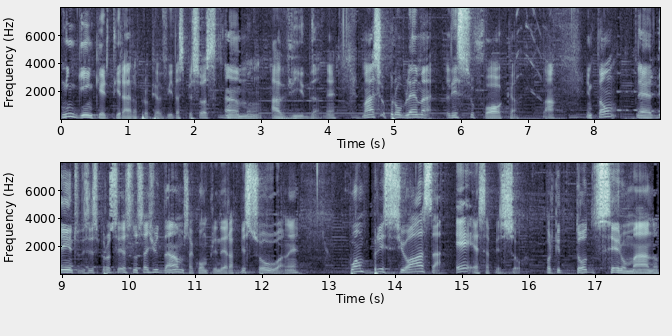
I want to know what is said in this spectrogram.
ninguém quer tirar a própria vida. As pessoas amam a vida, né? Mas o problema lhes sufoca, tá? Então, é, dentro desses processos, nos ajudamos a compreender a pessoa, né? Quão preciosa é essa pessoa, porque todo ser humano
